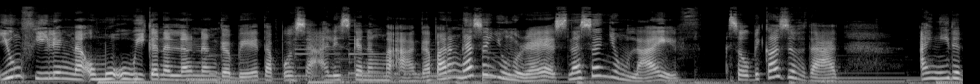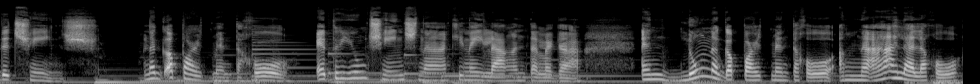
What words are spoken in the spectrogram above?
yung feeling na umuuwi ka na lang ng gabi tapos aalis ka ng maaga, parang nasan yung rest? Nasan yung life? So, because of that, I needed a change. Nag-apartment ako. Ito yung change na kinailangan talaga And nung nag-apartment ako, ang naaalala ko,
